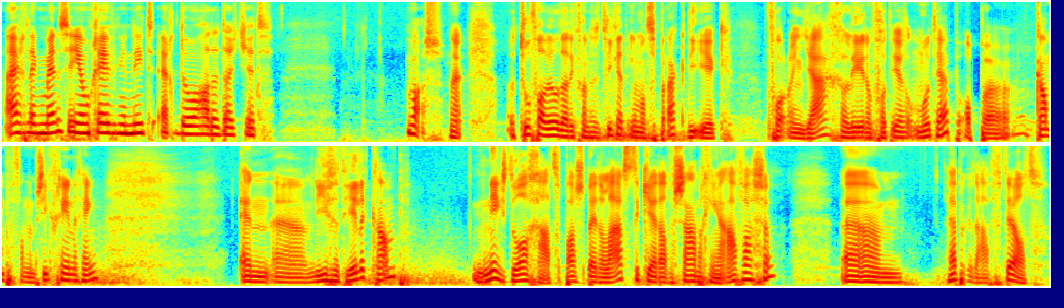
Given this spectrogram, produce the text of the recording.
eigenlijk mensen in je omgeving het niet echt door hadden dat je het was. Het toeval wil dat ik van het weekend iemand sprak die ik voor een jaar geleden voor het eerst ontmoet heb op eh kamp van de muziekvereniging. En eh, die heeft het hele kamp niks doorgehad. Pas bij de laatste keer dat we samen gingen afwassen, ehm, heb ik het haar verteld.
